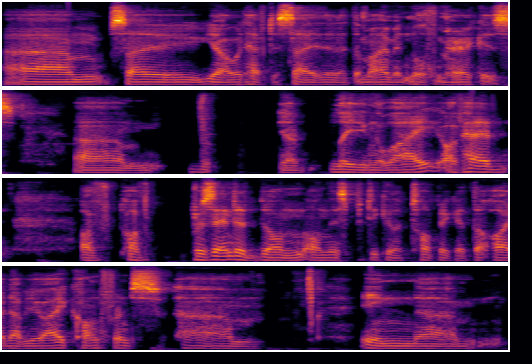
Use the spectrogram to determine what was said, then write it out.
Um, so yeah, I would have to say that at the moment North America's um, you know leading the way. I've had I've I've presented on on this particular topic at the IWA conference um, in um,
